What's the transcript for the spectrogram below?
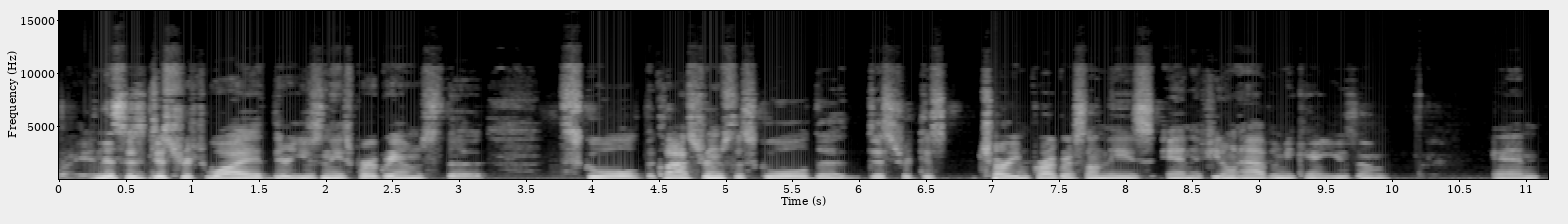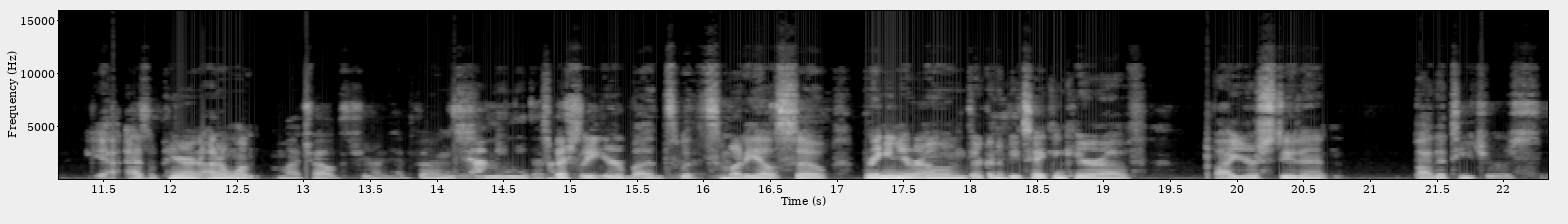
Right. And this is district wide. They're using these programs. The school, the classrooms, the school, the district is charting progress on these. And if you don't have them, you can't use them. And yeah, as a parent, I don't want my child sharing headphones, yeah me neither especially earbuds with somebody else. So bringing your own, they're going to be taken care of by your student, by the teachers.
